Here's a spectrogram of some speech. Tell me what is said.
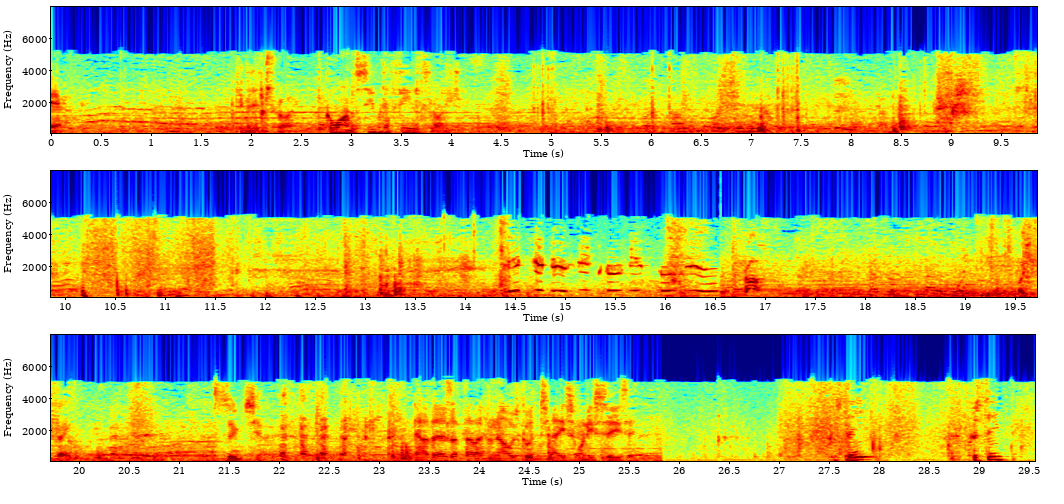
Here. Give it a try. Go on, see what it feels like. Rob. What do you think? Suits you. Now, there's a fella who knows good taste when he sees it. Christine? Christine?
